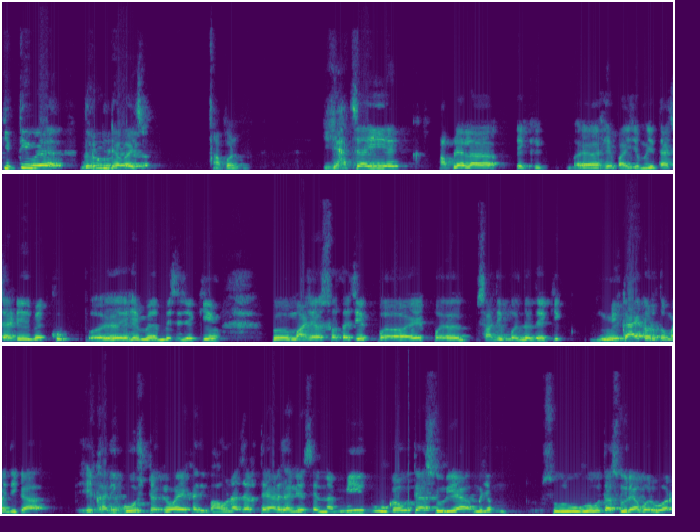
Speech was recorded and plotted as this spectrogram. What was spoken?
किती वेळ धरून ठेवायचं आपण? ह्याचाही एक आपल्याला एक हे पाहिजे. म्हणजे त्यासाठी खूप हे मेसेज आहे की माझ्या स्वतःची एक एक प- साधी पद्धत आहे की मी काय करतो माहिती का? एखादी गोष्ट किंवा एखादी भावना जर तयार झाली असेल ना मी उगवत्या सूर्या म्हणजे सु- उगवत्या सूर्याबरोबर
